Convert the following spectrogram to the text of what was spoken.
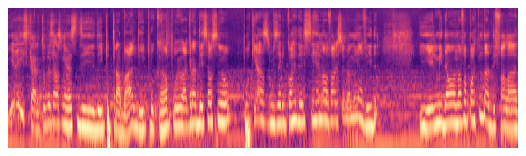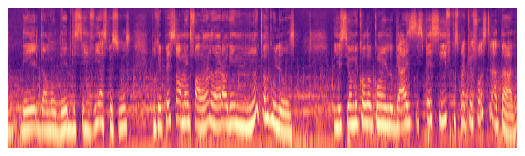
E é isso, cara. Todas as manhãs de, de ir pro trabalho, de ir pro campo, eu agradeço ao Senhor porque as misericórdias dele se renovaram sobre a minha vida. E ele me dá uma nova oportunidade de falar dele, do amor dele, de servir as pessoas. Porque pessoalmente falando, eu era alguém muito orgulhoso. E o Senhor me colocou em lugares específicos para que eu fosse tratado.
